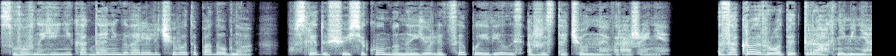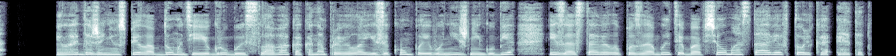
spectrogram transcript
словно ей никогда не говорили чего-то подобного. Но в следующую секунду на ее лице появилось ожесточенное выражение. «Закрой рот и трахни меня!» Илай даже не успела обдумать ее грубые слова, как она провела языком по его нижней губе и заставила позабыть обо всем, оставив только этот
